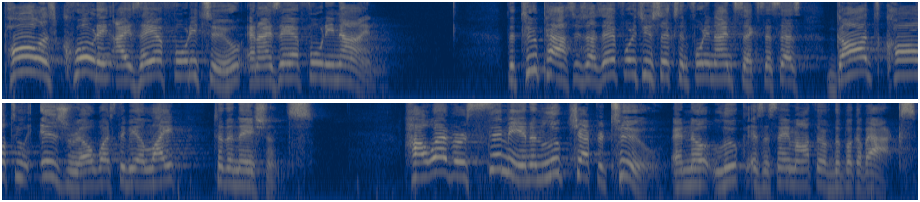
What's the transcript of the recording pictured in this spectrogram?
Paul is quoting Isaiah 42 and Isaiah 49 the two passages, Isaiah 42 6 and 49 6, that says God's call to Israel was to be a light to the nations. However, Simeon in Luke chapter 2, and note Luke is the same author of the book of Acts,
